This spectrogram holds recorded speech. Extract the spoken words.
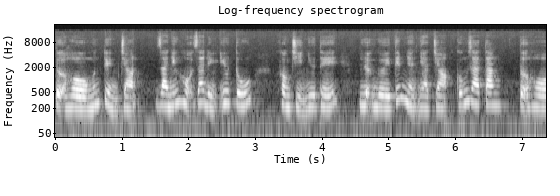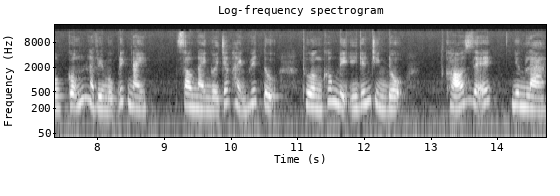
Tựa hồ muốn tuyển chọn ra những hộ gia đình ưu tú, không chỉ như thế, lượng người tiếp nhận nhà trọ cũng gia tăng, tựa hồ cũng là vì mục đích này. Sau này người chấp hành huyết tự thường không để ý đến trình độ khó dễ, nhưng là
